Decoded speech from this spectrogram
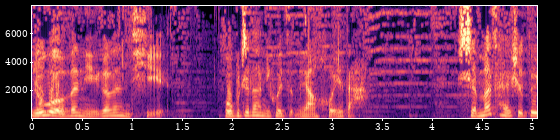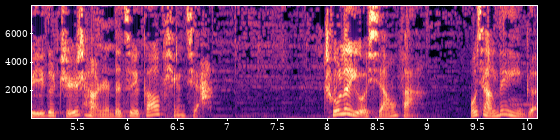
如果我问你一个问题，我不知道你会怎么样回答。什么才是对一个职场人的最高评价？除了有想法，我想另一个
